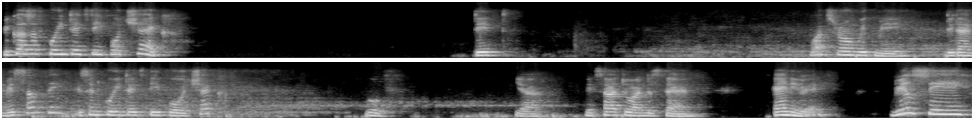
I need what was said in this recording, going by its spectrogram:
Because of queen takes d4 check. Did, what's wrong with me? Did I miss something? Isn't queen takes d4 check? Oof. Yeah, it's hard to understand. Anyway, we'll see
